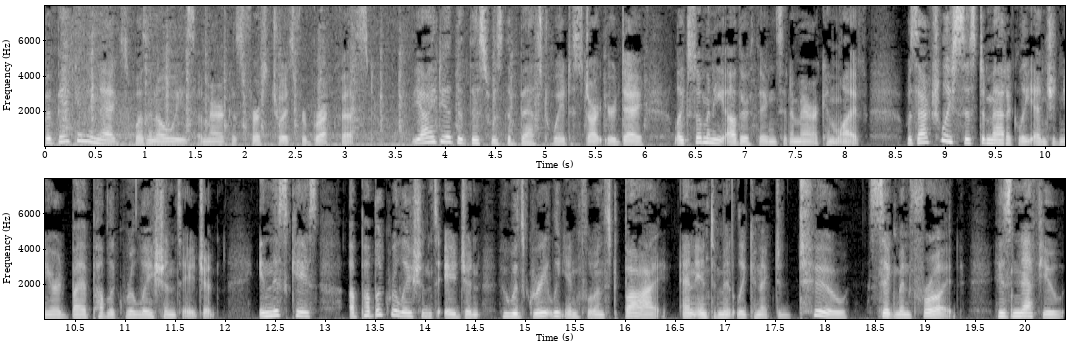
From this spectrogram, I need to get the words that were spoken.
But bacon and eggs wasn't always America's first choice for breakfast. The idea that this was the best way to start your day, like so many other things in American life, was actually systematically engineered by a public relations agent in this case, a public relations agent who was greatly influenced by and intimately connected to Sigmund Freud, his nephew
